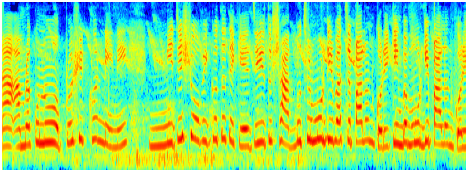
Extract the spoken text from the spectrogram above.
না, আমরা কোনো প্রশিক্ষণ নিইনি। নিজস্ব অভিজ্ঞতা থেকে যেহেতু সাত বছর মুরগির বাচ্চা পালন করি কিংবা মুরগি পালন করি,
